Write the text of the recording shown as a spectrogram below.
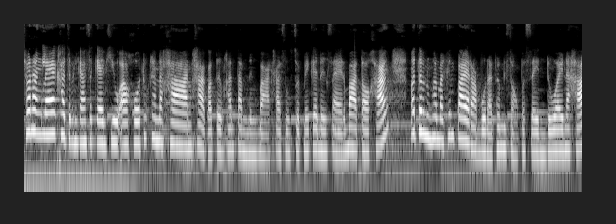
ช่องทางแรกค่ะจะเป็นการสแกน QR code ทุกธนาคารค่ะ ก็เติมขั้นต่ำ1บาทค่ะ สูงสุดไม่เกิน1 0 0 0 0 0บาทต่อครั้ง มาเติม 1,000 บาทขึ้นไปรับโบนัสเพิ่มอีก2%ด้วยนะคะ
